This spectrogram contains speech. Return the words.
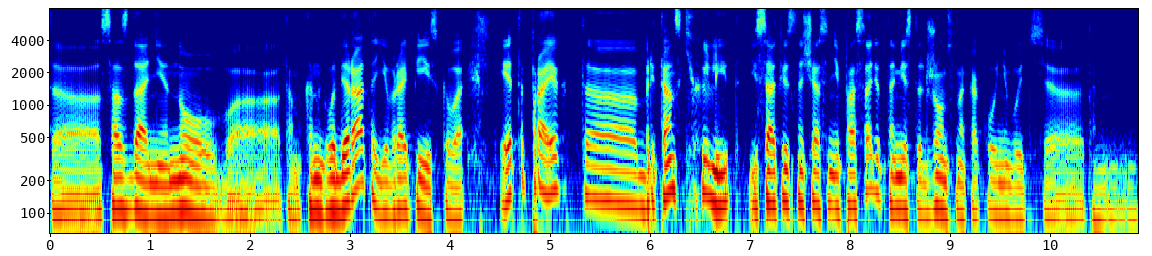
э, создания нового там, конгломерата европейского, это проект э, британских элит. И, соответственно, сейчас они посадят на место Джонсона какую-нибудь э, там,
